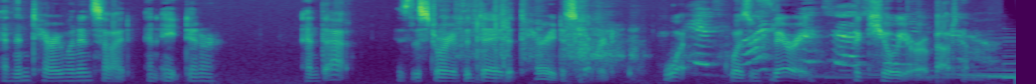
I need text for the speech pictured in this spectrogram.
And then Terry went inside and ate dinner. And that is the story of the day that Terry discovered what was very peculiar about him.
